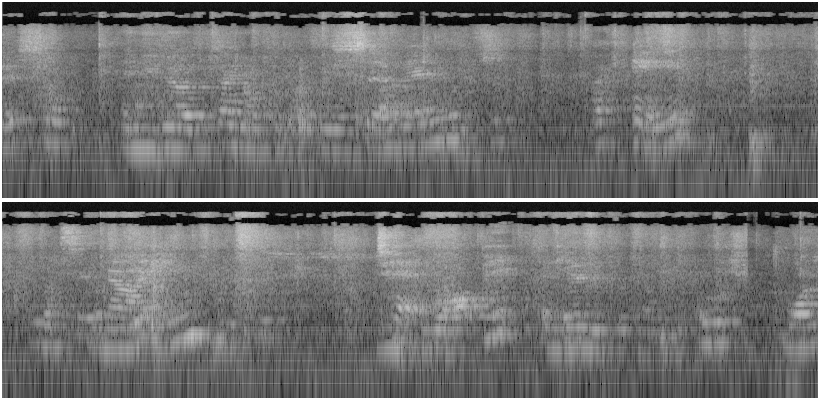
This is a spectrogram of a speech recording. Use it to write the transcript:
this, and you do the other side, you want to put the seven, eight, nine, ten. Drop it, and then you put down. One,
